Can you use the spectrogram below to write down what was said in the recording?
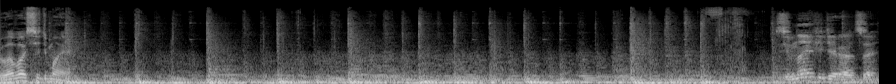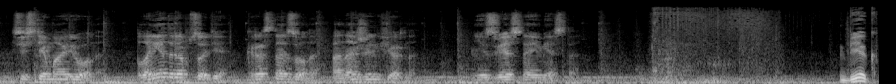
Глава седьмая. Земная Федерация, система Ориона. Планета Рапсодия, Красная Зона, она же Инферно. Неизвестное место. Бег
